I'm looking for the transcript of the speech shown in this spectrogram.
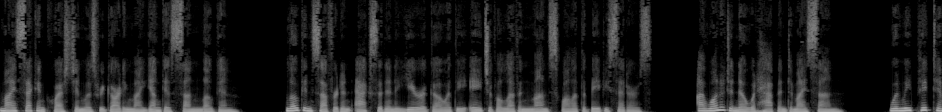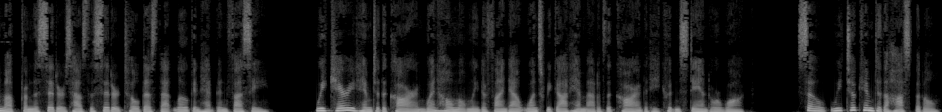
My second question was regarding my youngest son, Logan. Logan suffered an accident a year ago at the age of 11 months while at the babysitter's. I wanted to know what happened to my son. When we picked him up from the sitter's house, the sitter told us that Logan had been fussy. We carried him to the car and went home only to find out once we got him out of the car that he couldn't stand or walk. So, we took him to the hospital.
